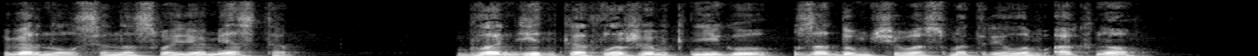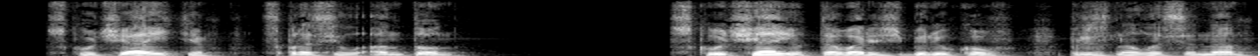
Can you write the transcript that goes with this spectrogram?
вернулся на свое место. Блондинка, отложив книгу, задумчиво смотрела в окно. «Скучаете?» — спросил Антон. «Скучаю, товарищ Бирюков», — призналась она,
